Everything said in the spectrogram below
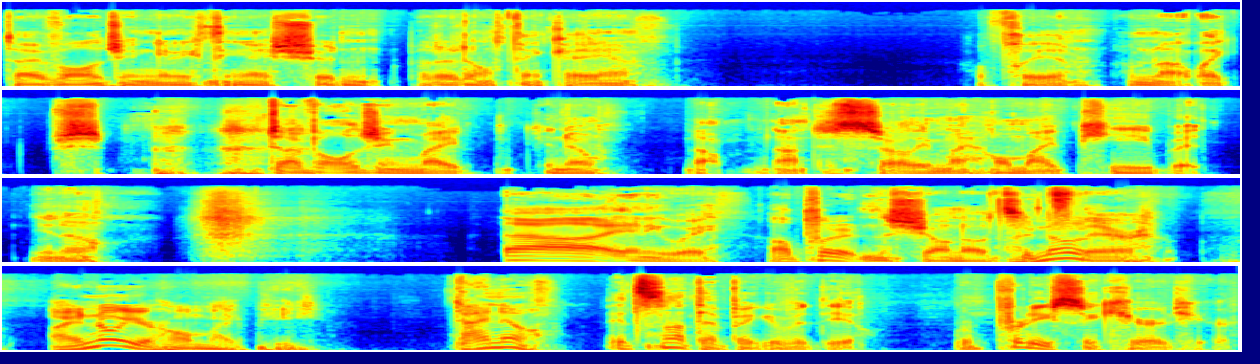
divulging anything I shouldn't, but I don't think I am. Hopefully, I'm, I'm not like divulging my you know not not necessarily my home IP, but you know uh, anyway, I'll put it in the show notes. I it's know, there. I know your home IP. I know. It's not that big of a deal. We're pretty secured here.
